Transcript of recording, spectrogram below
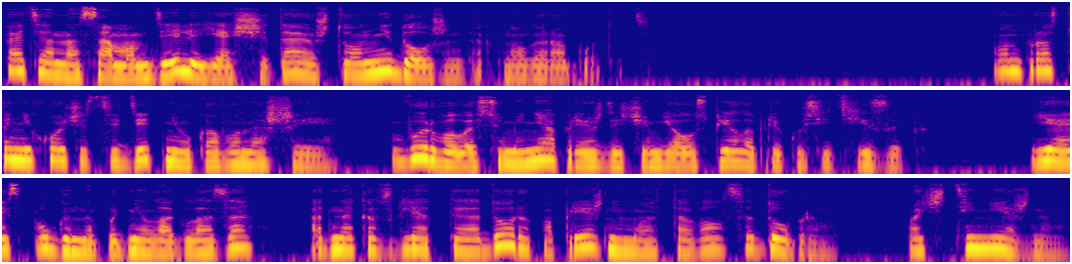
Хотя на самом деле я считаю, что он не должен так много работать. Он просто не хочет сидеть ни у кого на шее. Вырвалось у меня, прежде чем я успела прикусить язык. Я испуганно подняла глаза, однако взгляд Теодора по-прежнему оставался добрым, почти нежным.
